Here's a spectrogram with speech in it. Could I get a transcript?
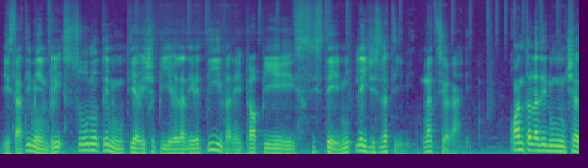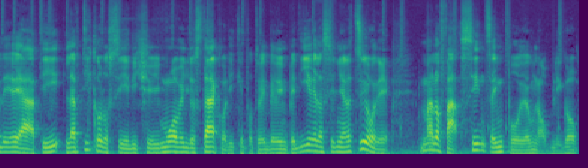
Gli Stati membri sono tenuti a recepire la direttiva nei propri sistemi legislativi nazionali. Quanto alla denuncia dei reati, l'articolo 16 rimuove gli ostacoli che potrebbero impedire la segnalazione, ma lo fa senza imporre un obbligo.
